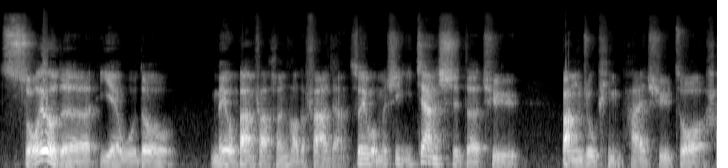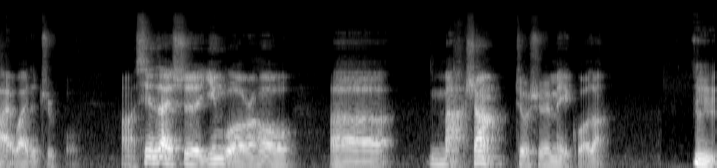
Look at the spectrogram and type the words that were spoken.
所有的业务都没有办法很好的发展，所以我们是一站式的去帮助品牌去做海外的直播啊，现在是英国，然后呃马上就是美国了。嗯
